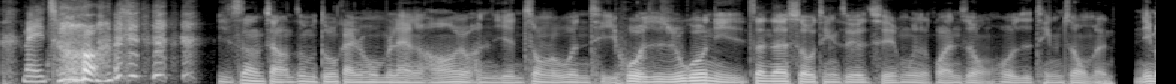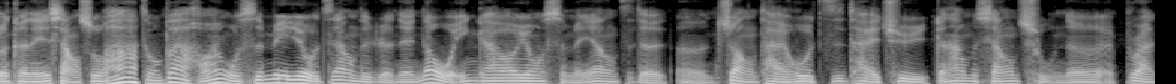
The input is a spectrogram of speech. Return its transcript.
没错。以上讲这么多，感觉我们两个好像有很严重的问题，或者是如果你正在收听这个节目的观众或者是听众们，你们可能也想说啊，怎么办？好像我身边也有这样的人诶，那我应该要用什么样子的嗯状态或姿态去跟他们相处呢？不然。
